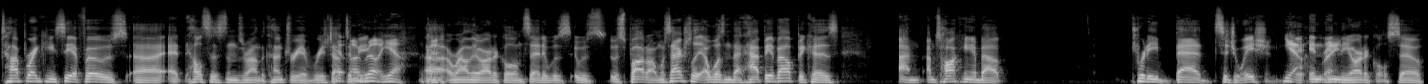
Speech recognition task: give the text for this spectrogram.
top ranking CFOs uh, at health systems around the country have reached out to oh, me really? Yeah. Okay. uh, around the article and said it was it was it was spot on. Which actually I wasn't that happy about because I'm I'm talking about pretty bad situation Yeah, in, in the article. So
